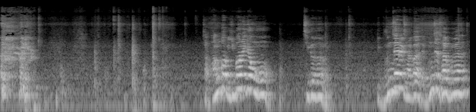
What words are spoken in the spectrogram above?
자, 방법 2번의 경우 지금 이 문제를 잘 봐야 돼. 문제 잘 보면은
